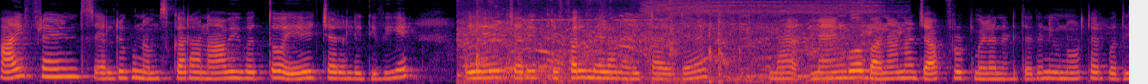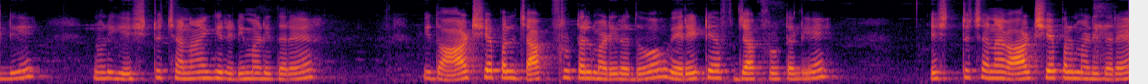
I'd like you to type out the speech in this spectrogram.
ಹಾಯ್ ಫ್ರೆಂಡ್ಸ್, ಎಲ್ರಿಗೂ ನಮಸ್ಕಾರ. ನಾವಿವತ್ತು ಎ ಎಚ್ ಆರಲ್ಲಿದ್ದೀವಿ ಎ ಎಚ್ ಆರ್ ತ್ರಿಫಲ್ ಮೇಳ ನಡೀತಾ ಇದೆ. ಮ್ಯಾಂಗೋ, ಬನಾನಾ ಜಾಕ್ ಫ್ರೂಟ್ ಮೇಳ ನಡೀತಾ ಇದೆ. ನೀವು ನೋಡ್ತಾ ಇರ್ಬೋದು ಇಲ್ಲಿ. ನೋಡಿ, ಎಷ್ಟು ಚೆನ್ನಾಗಿ ರೆಡಿ ಮಾಡಿದ್ದಾರೆ. ಇದು ಆರ್ಟ್ ಶೇಪಲ್ಲಿ ಜಾಕ್ ಫ್ರೂಟಲ್ಲಿ ಮಾಡಿರೋದು, ವೆರೈಟಿ ಆಫ್ ಜಾಕ್ ಫ್ರೂಟಲ್ಲಿ ಎಷ್ಟು ಚೆನ್ನಾಗಿ ಆರ್ಟ್ ಶೇಪಲ್ಲಿ ಮಾಡಿದ್ದಾರೆ.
